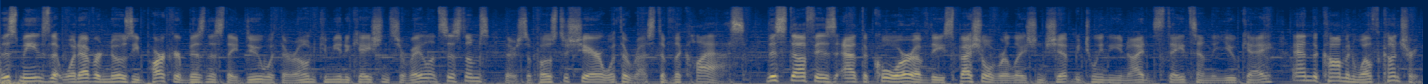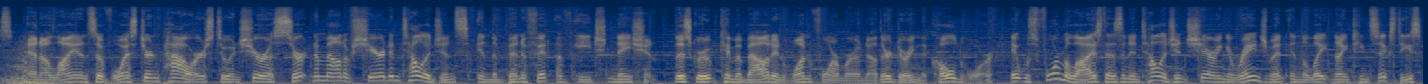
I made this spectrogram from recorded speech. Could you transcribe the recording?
This means that whatever nosy Parker business they do with their own communication surveillance systems, they're supposed to share with the rest of the class. This stuff is at the core of the special relationship between the United States and the UK and the Commonwealth countries, an alliance of Western powers to ensure a certain amount of shared intelligence in the benefit of each nation. This group came about in one form or another during the Cold War. It was formalized as an intelligence sharing arrangement in the late 1960s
